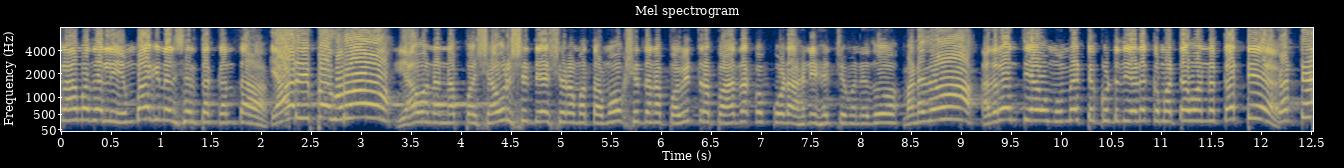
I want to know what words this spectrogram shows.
ಗ್ರಾಮದಲ್ಲಿ ಹಿಂಬಾಗಿ ನೆಲೆಸಿರ್ತಕ್ಕಂತ ಯಾರಿಪ್ಪ ಗುರು? ಯಾವ ನನ್ನಪ್ಪ ಶೌರ್ ಸಿದ್ದೇಶ್ವರ ಮತ್ತು ಮೋಕ್ಷದನ ಪವಿತ್ರ ಪಾದಕ್ಕೂ ಕೂಡ ಹನಿ ಹೆಚ್ಚು ಮನೆದು ಮನೆದು? ಅದರಂತೆ ಅವು ಮುಮ್ಮೆಟ್ಟು ಕುಟ್ಟದ ಎಡಕ ಮಟ್ಟವನ್ನು ಕಟ್ಟಿ ಕಟ್ಟಿ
